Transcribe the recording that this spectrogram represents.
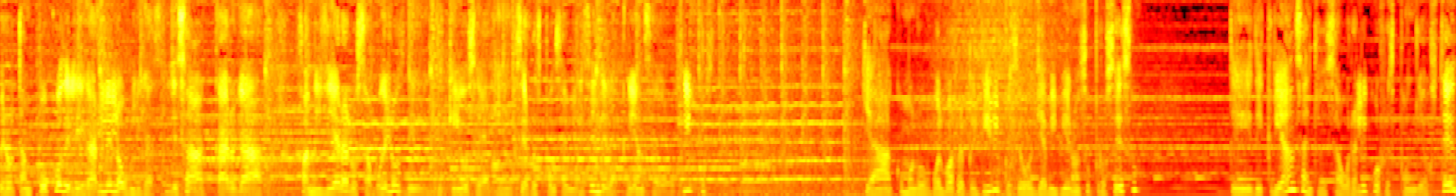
pero tampoco delegarle la obligación, esa carga familiar a los abuelos de, que ellos se, eh, se, responsabilicen de la crianza de los hijos. Ya como lo vuelvo a repetir, pues ellos ya vivieron su proceso de, crianza, entonces ahora le corresponde a usted.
